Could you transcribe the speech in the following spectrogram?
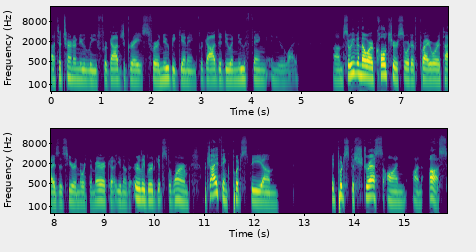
uh, to turn a new leaf for God's grace, for a new beginning, for God to do a new thing in your life. Um, so even though our culture sort of prioritizes here in North America, you know, the early bird gets the worm, which I think puts the um, it puts the stress on on us,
